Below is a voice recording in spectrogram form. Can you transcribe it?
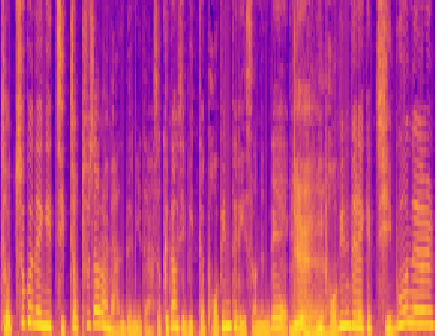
저축은행이 직접 투자를 하면 안 됩니다. 그래서 그 당시 밑에 법인들이 있었는데 예. 이 법인들에게 지분을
